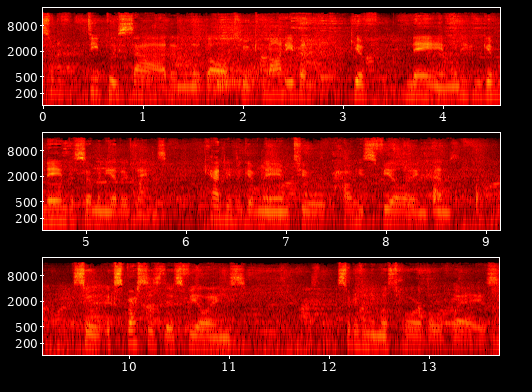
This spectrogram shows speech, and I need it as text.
sort of deeply sad in an adult who cannot even give name when he can give name to so many other things can't even give name to how he's feeling and so expresses those feelings sort of in the most horrible of ways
